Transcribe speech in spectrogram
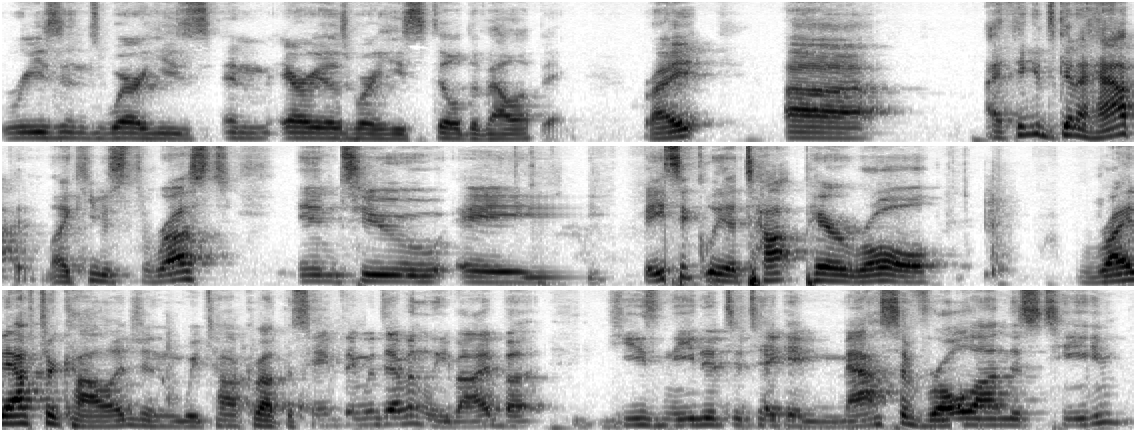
reasons where he's in areas where he's still developing right? Uh i think it's gonna happen. Like he was thrust into a basically a top pair role right after college and we talk about the same thing with Devin levi but he's needed to take a massive role on this team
